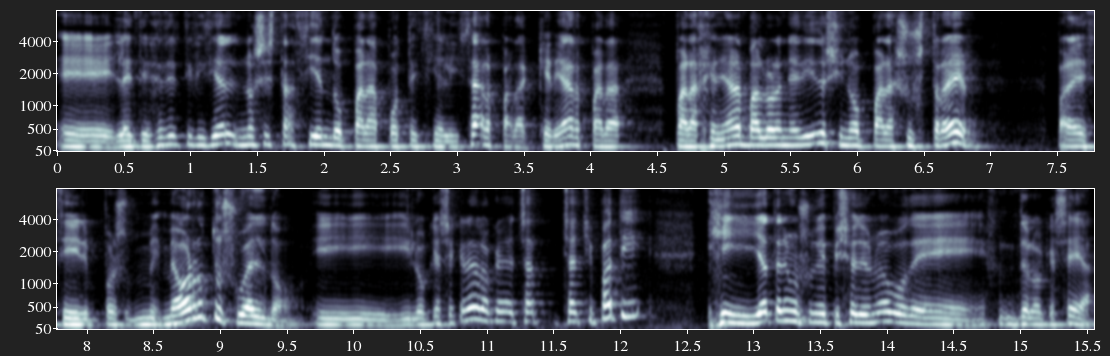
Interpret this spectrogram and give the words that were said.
eh, la inteligencia artificial no se está haciendo para potencializar, para crear, para, para generar valor añadido, sino para sustraer. Para decir, pues me, ahorro tu sueldo y, lo que se crea, lo era Chachipati, y ya tenemos un episodio nuevo de, de lo que sea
